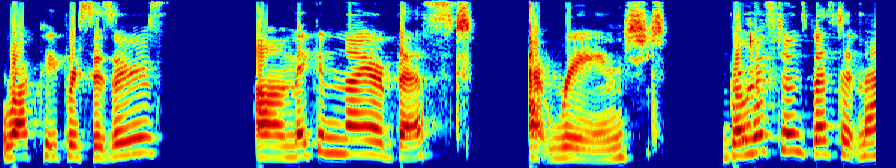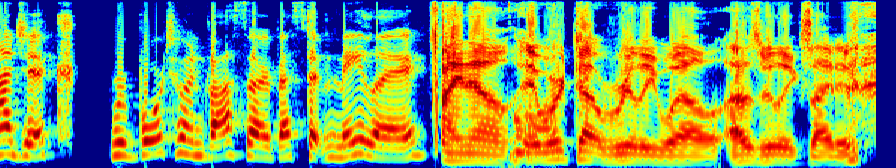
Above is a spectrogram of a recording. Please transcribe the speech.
rock, paper, scissors. Um, Megan and I are best at ranged. Brummelstone's best at magic. Roberto and Vasa are best at melee. I know it worked out really well. I was really excited.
